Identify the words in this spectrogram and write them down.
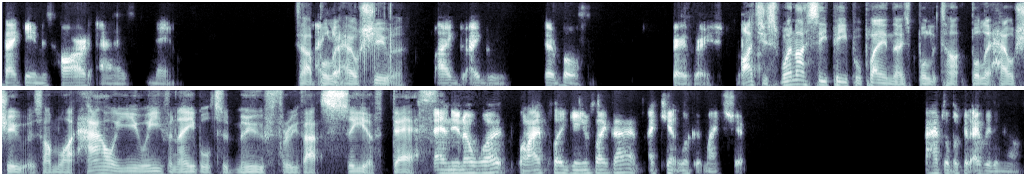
That game is hard as nails. Is that bullet hell shooter? I, I agree. They're both very, very. I just when I see people playing those bullet ti- bullet hell shooters, I'm like, how are you even able to move through that sea of death? And you know what? When I play games like that, I can't look at my ship. I have to look at everything else.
